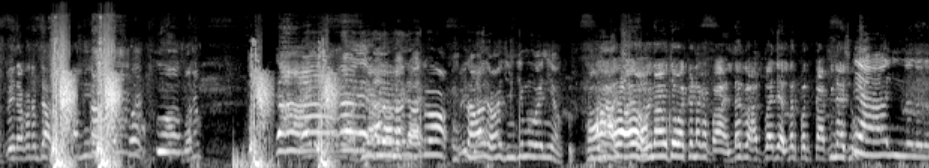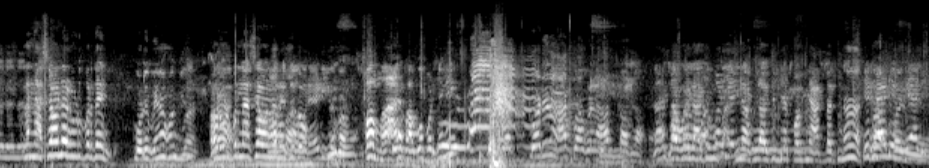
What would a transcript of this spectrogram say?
ધોઈ નાખો તમે રોડ ઉપર થઈને. કોડી ભાઈ ના હોય હવે રોડ રહેતું તો. મારે પડશે કોડી હાથ ભાગો રેડી.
